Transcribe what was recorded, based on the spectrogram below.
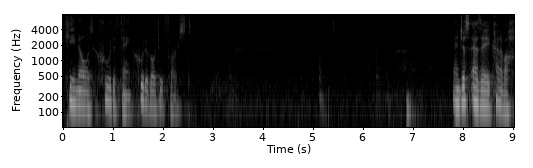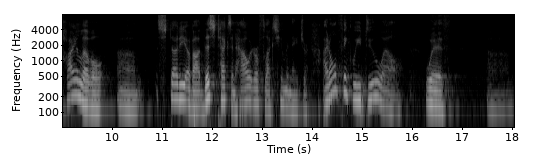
he knows who to thank, who to go to first. And just as a kind of a high level um, study about this text and how it reflects human nature, I don't think we do well with um,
